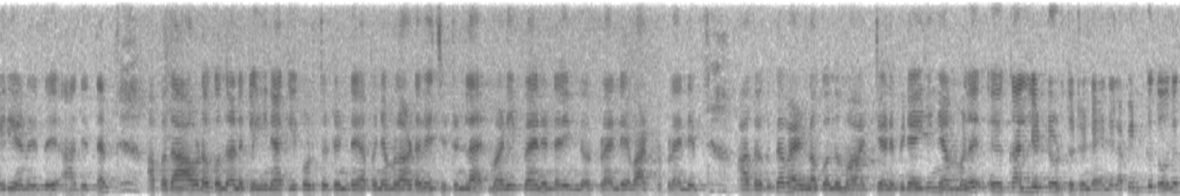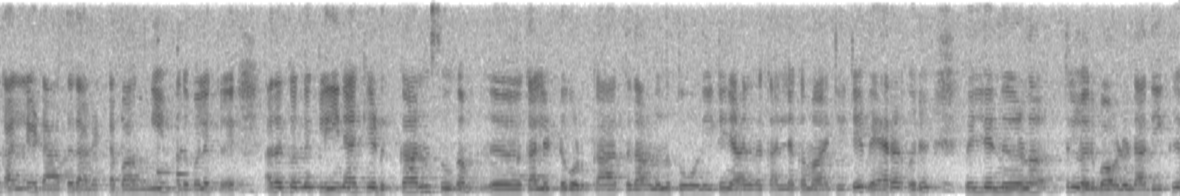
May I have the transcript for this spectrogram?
ഏരിയ ആണ് ഇത് ആദ്യത്തെ. അപ്പോൾ അതാ അവിടെ ഒക്കെ ഒന്നാണ് ക്ലീൻ ആക്കി കൊടുത്തിട്ടുണ്ട്. അപ്പോൾ നമ്മൾ അവിടെ വെച്ചിട്ടുള്ള മണി പ്ലാന്റ് ഉണ്ടല്ലോ ഇൻഡോർ പ്ലാന്റ് വാട്ടർ പ്ലാന്റ് അതൊക്കെ വെള്ളമൊക്കെ ഒന്ന് മാറ്റിയാണ് പിന്നെ അതിൽ നമ്മൾ കല്ലിട്ട് കൊടുത്തിട്ടുണ്ടായിരുന്നില്ല അപ്പോൾ എനിക്ക് തോന്നുന്നു കല്ലിടാത്തതാണ്. ഇട്ട ഭംഗിയും അതുപോലെ അതൊക്കെ ഒന്ന് ക്ലീൻ ആക്കി എടുക്കാനും സുഖം കല്ലിട്ട് കൊടുക്കാത്തതാണെന്ന് തോന്നിയിട്ട് ഞാനത് കല്ലൊക്കെ മാറ്റിയിട്ട് വേറെ ഒരു വലിയ നീളത്തിലുള്ള ഒരു ബൗളുണ്ട്. അതിലേക്ക്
